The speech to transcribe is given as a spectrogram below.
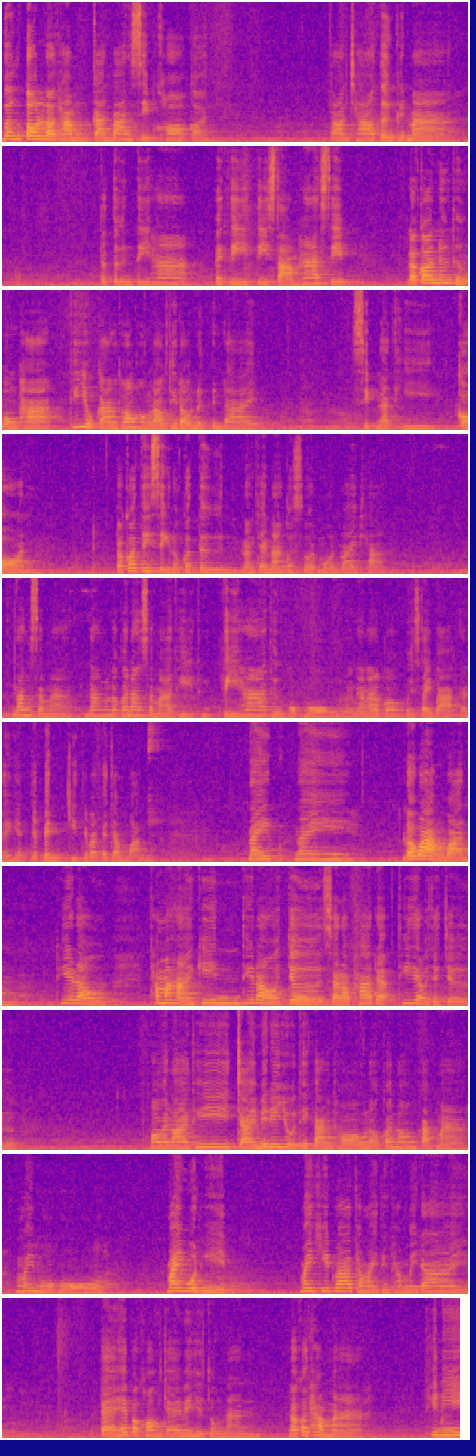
เบื้องต้นเราทำการบ้านสิบข้อก่อน ตอนเช้าตื่นขึ้นมาจะตื่นตีห้าไปตีตีสามห้าสิบแล้วก็นึกถึงองค์พระที่อยู่กลางท้องของเราที่เรานึกขึ้นได้สิบนาทีก่อน แล้วก็ตีสี่เราก็ตื่น หลังจากนั้นก็สวดมนต์ไหว้พระนั่งสมานั่งแล้วก็นั่งสมาธิถึงตีห้าถึงหกโมงหลังจากนั้นเราก็ไปใส่บาตรอะไรเงี้ยจะเป็นกิจวัตรประจำวัน ในในระหว่างวันที่เรา ทำมาหากินที่เราเจอสารพัดอะที่เราจะเจอ พอเวลาที่ใจไม่ได้อยู่ที่กลางท้อง เราก็น้อมกลับมา ไม่โมโห ไม่หงุดหงิด ไม่คิดว่าทำไมถึงทำไม่ได้ แต่ให้ประคองใจไว้อยู่ตรงนั้น แล้วก็ทำมา ทีนี้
